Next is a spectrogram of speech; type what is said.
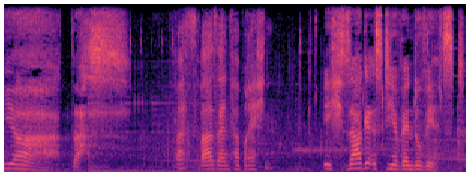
Ja, das. Was war sein Verbrechen? Ich sage es dir, wenn du willst.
